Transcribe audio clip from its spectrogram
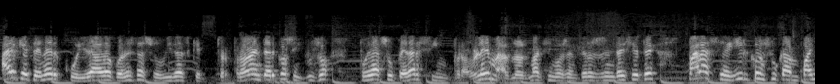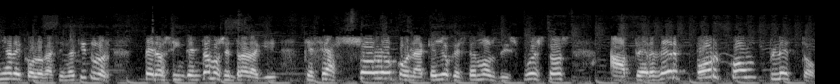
hay que tener cuidado con estas subidas que probablemente Ercos incluso pueda superar sin problemas los máximos en 0,67 para seguir con su campaña de colocación de títulos. Pero si intentamos entrar aquí, que sea solo con aquello que estemos dispuestos a perder por completo.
